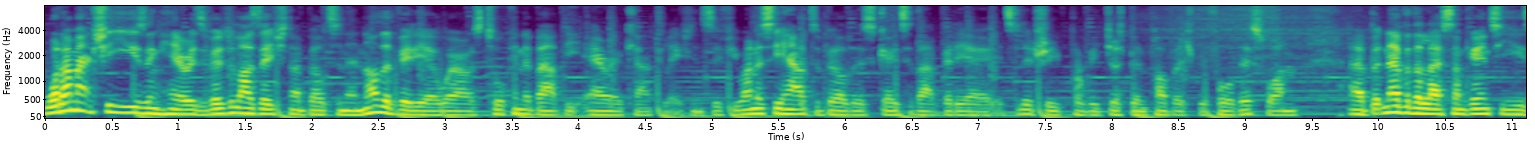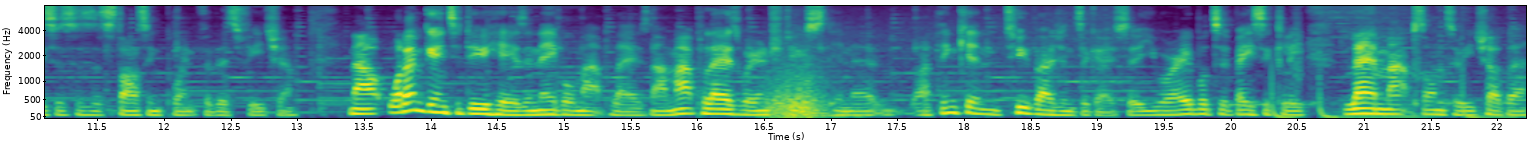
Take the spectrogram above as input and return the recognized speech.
what I'm actually using here is visualization I built in another video where I was talking about the area calculations. If you want to see how to build this, go to that video. It's literally probably just been published before this one. Uh, but nevertheless, I'm going to use this as a starting point for this feature. Now, what I'm going to do here is enable map layers. Now, map layers were introduced in, a, I think in two versions ago. So you were able to basically layer maps onto each other.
